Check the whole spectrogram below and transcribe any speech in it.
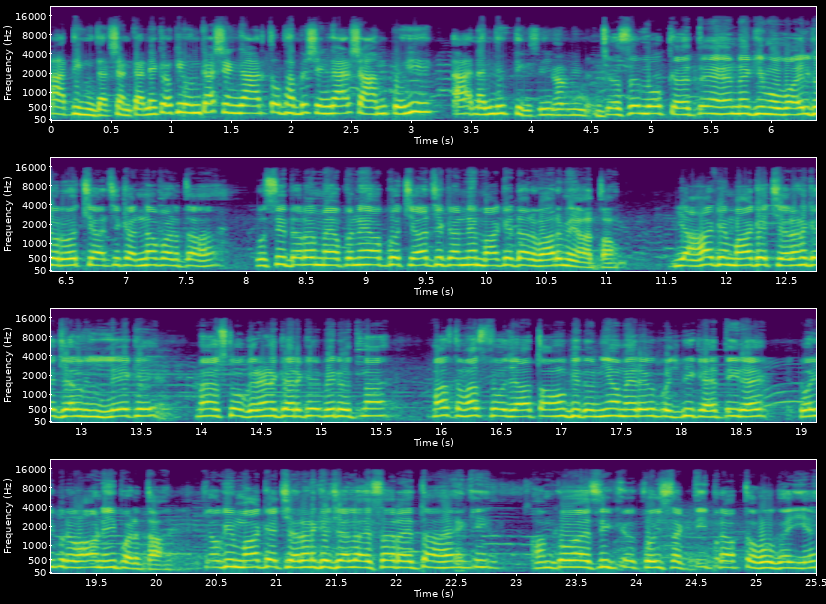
आती हूँ दर्शन करने क्योंकि उनका श्रृंगार तो भव्य श्रृंगार शाम को ही आनंदित थी। जैसे लोग कहते हैं ना कि मोबाइल को रोज चार्ज करना पड़ता है। उसी तरह मैं अपने आप को चार्ज करने माँ के दरबार में आता हूँ। यहाँ के माँ के चरण के जल लेके मैं उसको ग्रहण करके फिर उतना मस्त मस्त हो जाता हूँ कि दुनिया मेरे को कुछ भी कहती रहे, कोई प्रभाव नहीं पड़ता। क्योंकि माँ के चरण के जल ऐसा रहता है कि हमको ऐसी कोई शक्ति प्राप्त हो गई है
